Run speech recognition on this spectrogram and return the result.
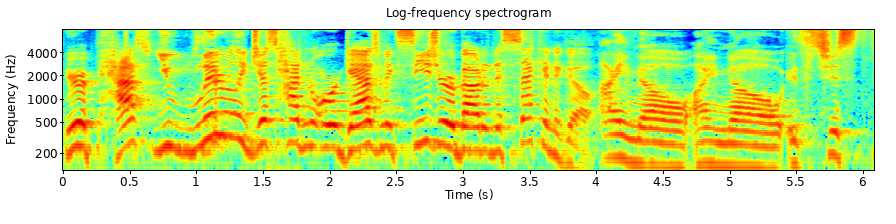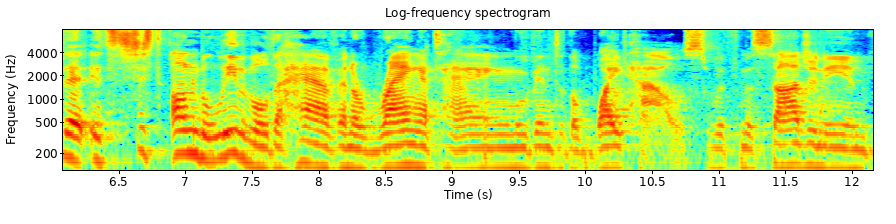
you're gonna pass? You literally just had an orgasmic seizure about it a second ago. I know, I know. It's just that it's just unbelievable to have an orangutan move into the White House with misogyny and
